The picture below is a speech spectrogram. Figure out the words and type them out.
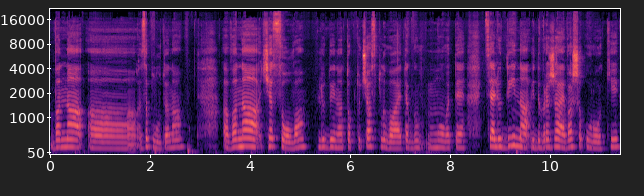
вона а, заплутана, вона часова людина, тобто час впливає, так би мовити. Ця людина відображає ваші уроки,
